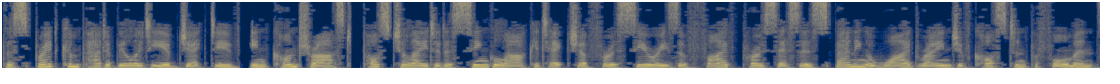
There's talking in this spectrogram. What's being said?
The spread compatibility objective, in contrast, postulated a single architecture for a series of five processors spanning a wide range of cost and performance.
